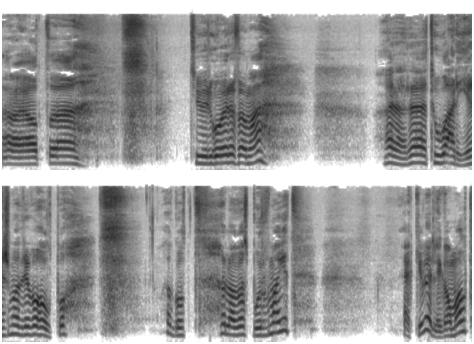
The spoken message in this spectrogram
Her har jeg hatt uh, turgåere før meg. Her er det to elger som har drevet og holdt på. Det har gått og laga spor for meg, gitt. Det er ikke veldig gammelt.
